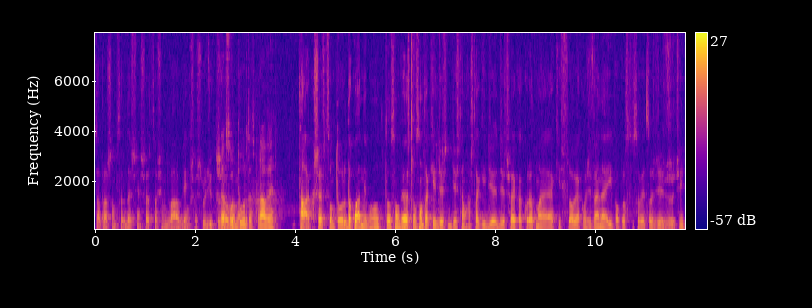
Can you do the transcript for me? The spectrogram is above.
zapraszam serdecznie, Szewc82, większość ludzi, którzy Szef są oglądają. tour, te sprawy. Tak, szewcą tour, dokładnie, bo to są, wiesz, to są takie gdzieś, gdzieś tam hasztagi, gdzie, gdzie człowiek akurat ma jakiś flow, jakąś wenę i po prostu sobie coś gdzieś wrzuci.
